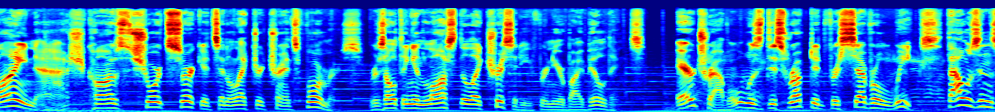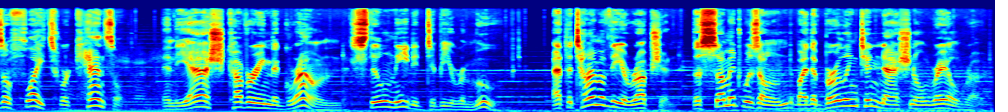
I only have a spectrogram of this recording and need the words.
Fine ash caused short circuits in electric transformers, resulting in lost electricity for nearby buildings. Air travel was disrupted for several weeks, thousands of flights were cancelled, and the ash covering the ground still needed to be removed. At the time of the eruption, the summit was owned by the Burlington National Railroad.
